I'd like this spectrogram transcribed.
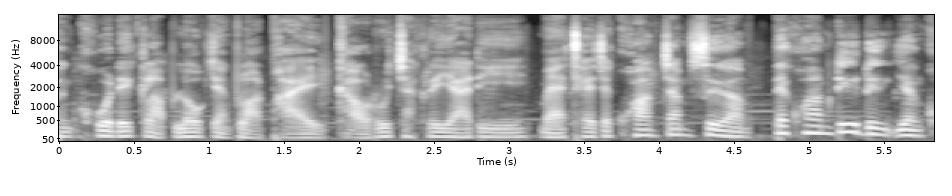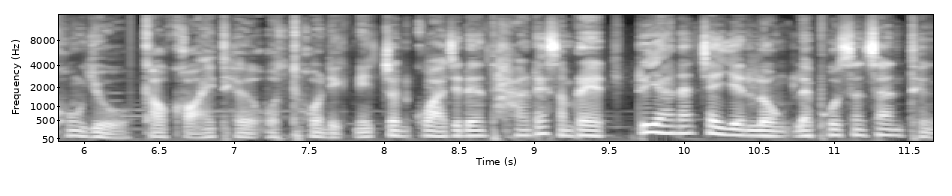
ทั้งคู่ได้กลับโลกอย่างปลอดภัย เขารู้จักริยาดีแม้เธอจะความจำเสื่อม แต่ความดื้อดึงยังคงอยู่ เขาขอให้เธออดทนอีกนิดจนกว่าจะเดินทางได้สำเร็จริยานั้นใจเย็นลงและพูดสั้นๆ ถึง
